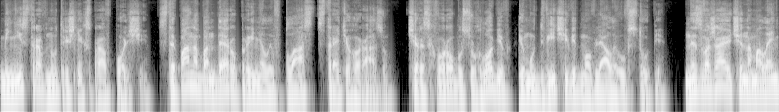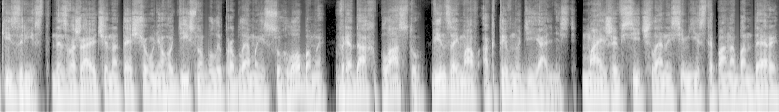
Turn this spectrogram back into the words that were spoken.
міністра внутрішніх справ Польщі. Степана Бандеру прийняли в пласт з третього разу. Через хворобу суглобів йому двічі відмовляли у вступі. Незважаючи на маленький зріст, незважаючи на те, що у нього дійсно були проблеми із суглобами, в рядах пласту він займав активну діяльність. Майже всі члени сім'ї Степана Бандери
